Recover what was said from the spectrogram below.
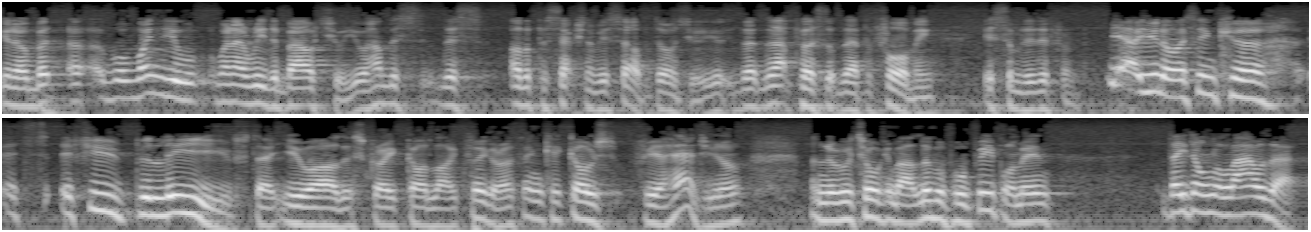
you know. But uh, well, when you when I read about you, you have this this other perception of yourself, don't you? you that, that person up there performing is somebody different. Yeah, you know, I think uh, it's, if you believe that you are this great godlike figure, I think it goes for your head, you know. And we we're talking about Liverpool people, I mean, they don't allow that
